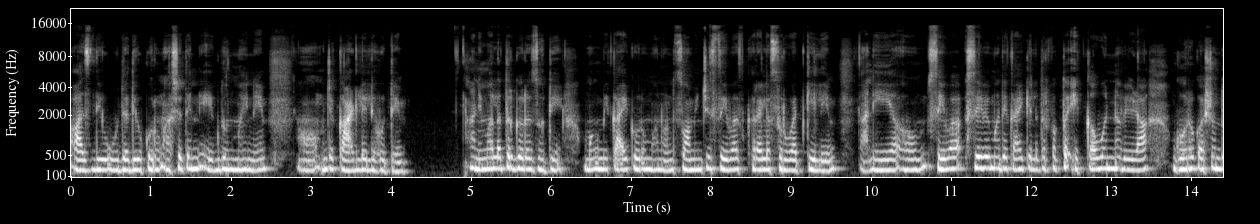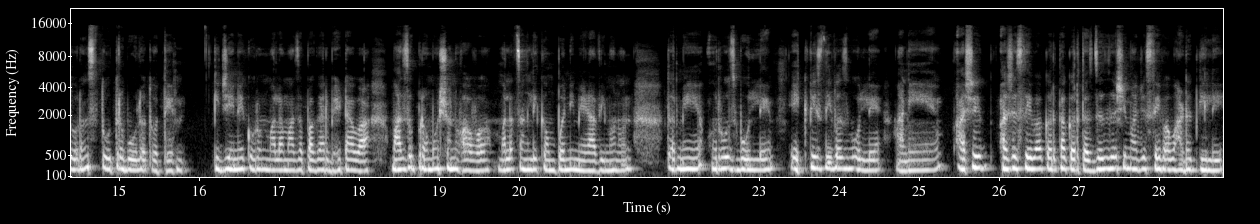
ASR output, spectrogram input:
आज देऊ उद्या देऊ करून असे त्यांनी एक दोन महिने म्हणजे काढलेले होते. आणि मला तर गरज होती. मग मी काय करू म्हणून स्वामींची सेवा करायला सुरुवात केली. आणि सेवा सेवेमध्ये काय केलं तर फक्त एकावन्न वेळा गोरकाशन धोरण स्तोत्र बोलत होते. की जेणेकरून मला माझा पगार भेटावा माझं प्रमोशन व्हावं मला चांगली कंपनी मिळावी म्हणून. तर मी रोज बोलले एकवीस दिवस बोलले आणि असे असे सेवा करता करता जसजशी माझी सेवा वाढत गेली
